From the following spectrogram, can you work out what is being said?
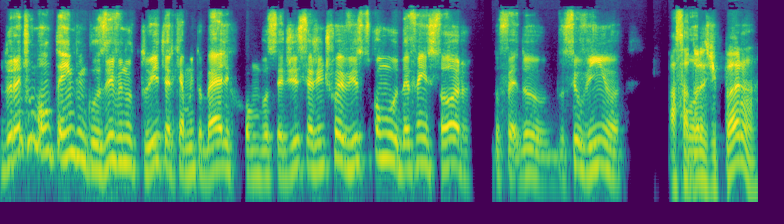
durante um bom tempo, inclusive no Twitter, que é muito bélico, como você disse, a gente foi visto como defensor do, do, do Silvinho. Passadores o, de pano?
